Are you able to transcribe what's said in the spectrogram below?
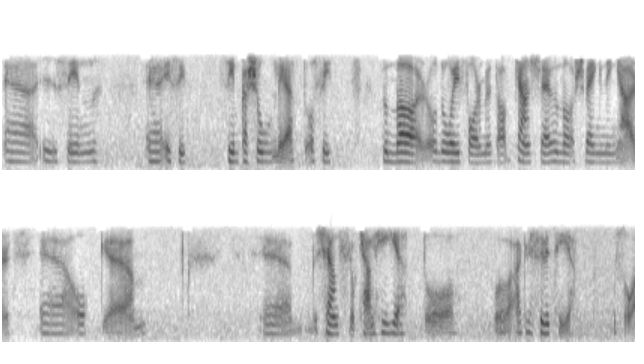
eh, i, sin, eh, i sitt, sin personlighet och sitt humör och då i form av kanske humörsvängningar eh, och eh, eh, känslokallhet och, och aggressivitet och så.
